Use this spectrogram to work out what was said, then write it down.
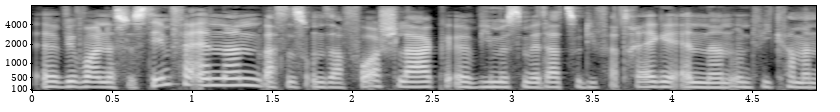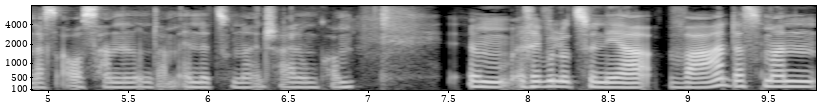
äh, wir wollen das System verändern, was ist unser Vorschlag, äh, wie müssen wir dazu die Verträge ändern und wie kann man das aushandeln und am Ende zu einer Entscheidung kommen. Ähm, revolutionär war, dass man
